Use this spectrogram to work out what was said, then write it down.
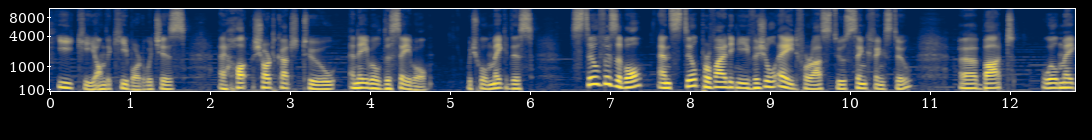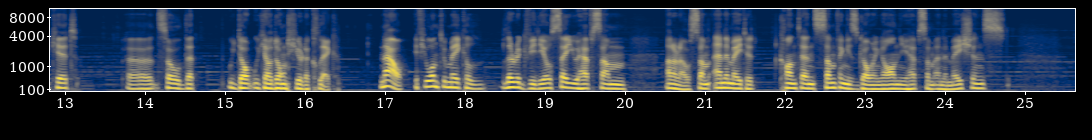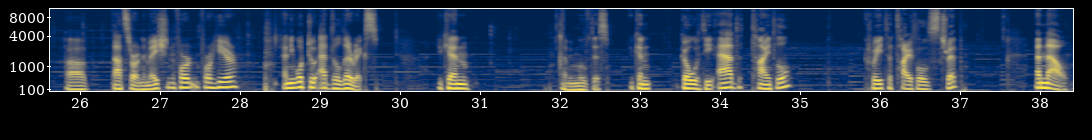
E key on the keyboard, which is a shortcut to enable disable, which will make this still visible and still providing a visual aid for us to sync things to, uh, but will make it uh, so that we don't we don't hear the click. Now, if you want to make a lyric video, say you have some, I don't know, some animated content, something is going on, you have some animations. Uh, that's our animation for, for here. And you want to add the lyrics. You can, let me move this. You can go with the add title, create a title strip. And now,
